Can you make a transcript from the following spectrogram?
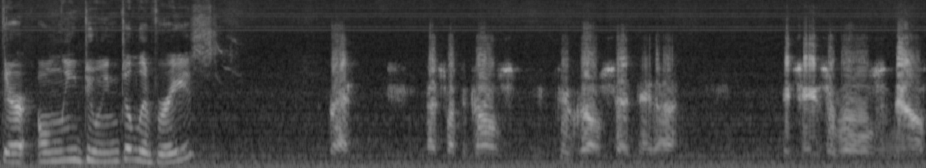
they're only doing deliveries Right. That's what the girls, two girls said that uh, they changed the rules and now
